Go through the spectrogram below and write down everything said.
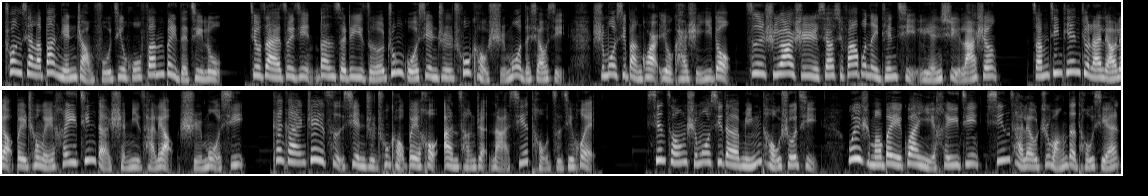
创下了半年涨幅近乎翻倍的记录。就在最近，伴随着一则中国限制出口石墨的消息，石墨烯板块又开始异动。自十月二十日消息发布那天起，连续拉升。咱们今天就来聊聊被称为“黑金”的神秘材料石墨烯，看看这次限制出口背后暗藏着哪些投资机会。先从石墨烯的名头说起，为什么被冠以“黑金”“新材料之王”的头衔？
